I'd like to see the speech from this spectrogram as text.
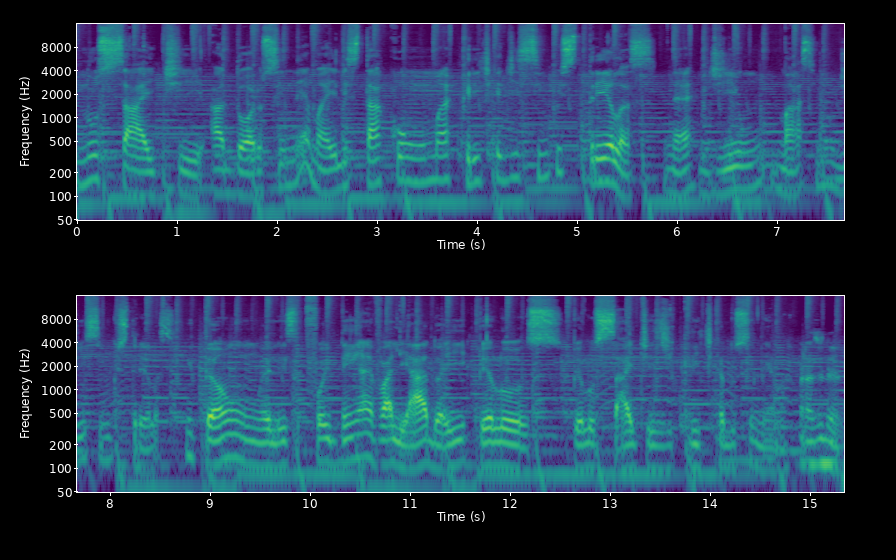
no site Adoro Cinema, ele está com uma crítica de 5 estrelas, né? De um máximo de 5 estrelas. Então, ele foi bem avaliado aí pelos, pelos sites de crítica do cinema. Brasileiro.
